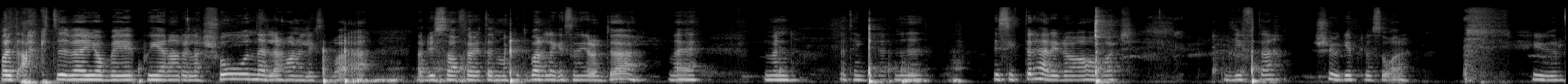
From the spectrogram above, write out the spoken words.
varit aktiva, jobbat på er relation eller har ni liksom bara, vad du sa förut att man kan inte bara lägga sig ner och dö. Nej, men jag tänker att ni, ni sitter här idag och har varit gifta 20 plus år. Hur?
